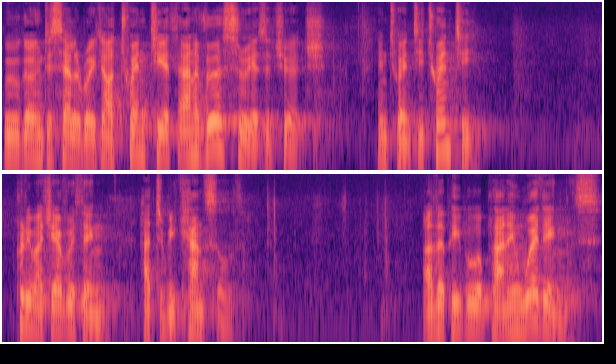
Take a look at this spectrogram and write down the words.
We were going to celebrate our 20th anniversary as a church in 2020. Pretty much everything had to be cancelled. Other people were planning weddings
